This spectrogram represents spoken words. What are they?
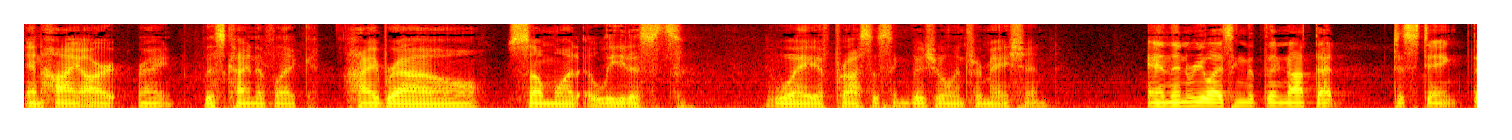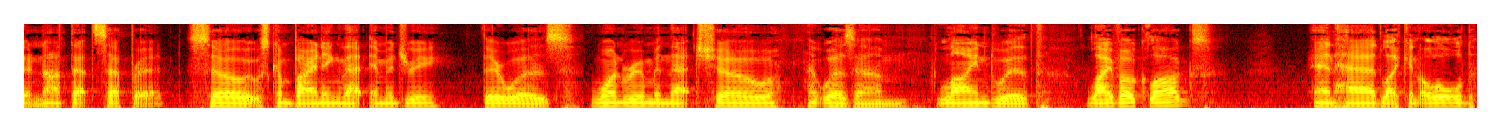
and high art, right? This kind of like highbrow, somewhat elitist way of processing visual information. And then realizing that they're not that distinct, they're not that separate. So it was combining that imagery there was one room in that show that was um, lined with live oak logs and had like an old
